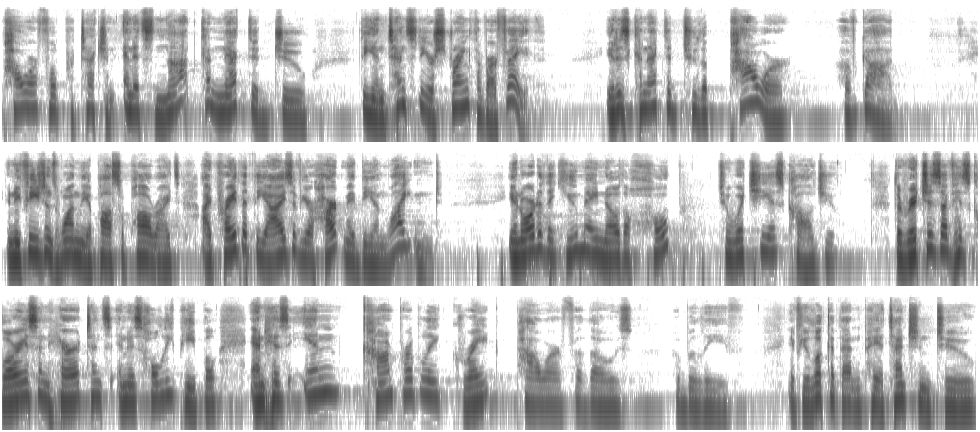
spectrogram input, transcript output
powerful protection, and it's not connected to the intensity or strength of our faith. It is connected to the power of God. In Ephesians 1, the Apostle Paul writes, I pray that the eyes of your heart may be enlightened, in order that you may know the hope to which he has called you the riches of his glorious inheritance in his holy people, and his incomparably great power for those who believe. If you look at that and pay attention to,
